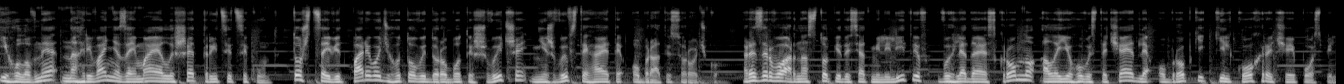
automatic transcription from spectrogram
І головне, нагрівання займає лише 30 секунд. Тож цей відпарювач готовий до роботи швидше, ніж ви встигаєте обрати сорочку. Резервуар на 150 мл виглядає скромно, але його вистачає для обробки кількох речей поспіль.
